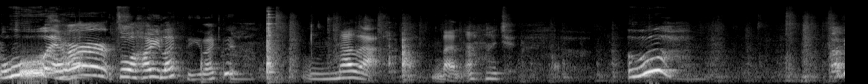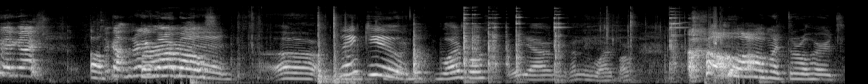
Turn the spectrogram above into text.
Ooh, it hurts. So how you liked it? You liked it? Not that. Not that much. Ooh. Okay, guys. Um, I got three marbles. Uh, Thank you. water balls. Yeah, I need water balls. oh, my throat hurts.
